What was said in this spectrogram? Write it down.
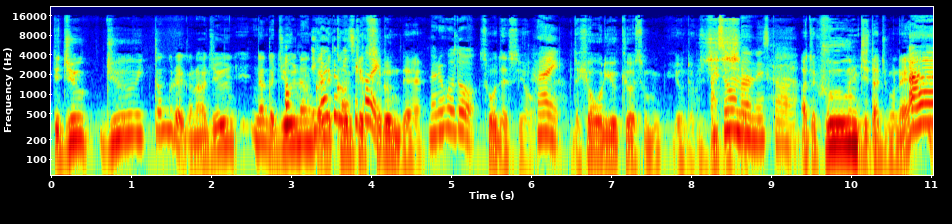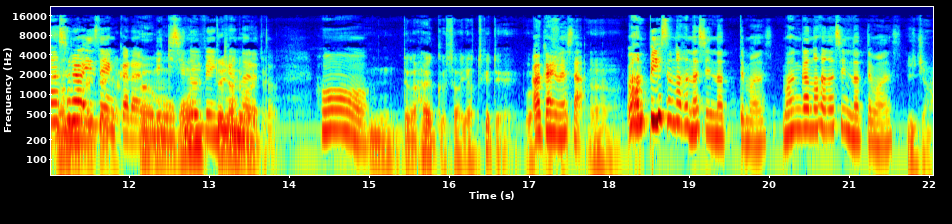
いで10 11巻ぐらいかな？10なんか10何巻で完結するんで。なるほど。そうですよ、はい。あと漂流教室も読んでほしいし。あそうなんですか。あと風雲児たちもねああそれは以前からうん歴史の勉強になると。ほう。うん、だから早くさやっつけてわかりました。うん、ワンピースの話になってます。漫画の話になってます。いいじゃん。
